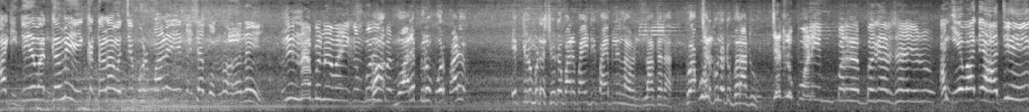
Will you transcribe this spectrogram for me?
આ કીધું એ વાત ગમે એક તળા વચ્ચે બોર પાડે એ કશા ગોમનો હા નહીં. ના બનાવાય કન બરોબર. મારે પેલો બોર પાડ્યો. એક કિલોમીટર સીટો પારે પાઈથી પાઇપ લઈને લાવતા હતા. તો આખું હરખું નતું ભરાતું? જેટલું પાણી બગ- બગાડ થાય એનું. અને એ વાત એ સાચી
